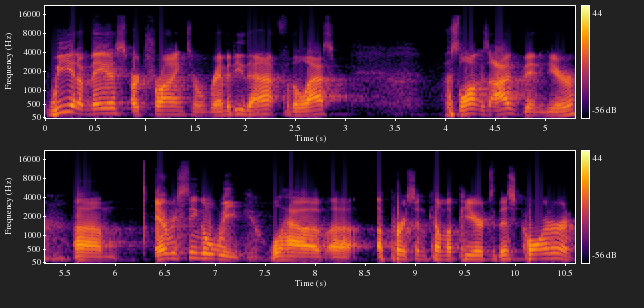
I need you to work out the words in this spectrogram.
We at Emmaus are trying to remedy that for the last, as long as I've been here. Um, every single week, we'll have a, a person come up here to this corner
